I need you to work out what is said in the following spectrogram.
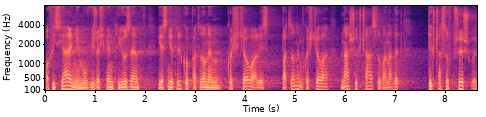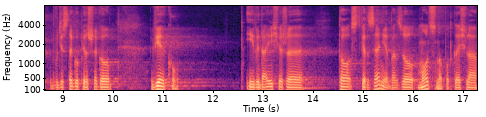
oficjalnie mówi, że święty Józef jest nie tylko patronem Kościoła, ale jest patronem Kościoła naszych czasów, a nawet tych czasów przyszłych, XXI wieku. I wydaje się, że to stwierdzenie bardzo mocno podkreśla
